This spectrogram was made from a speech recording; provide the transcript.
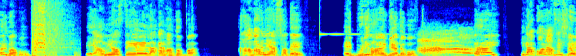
ওই বাবু এই আমি হচ্ছে এলাকার মাতব্বার। আর আমার মেয়ের সাথে এই বুড়ি ভাবে বিয়ে দেবো। এই কিটা কোন আসিস রে?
